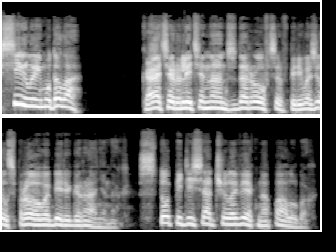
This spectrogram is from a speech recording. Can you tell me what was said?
«Сила ему дала!» Катер лейтенант Здоровцев перевозил с правого берега раненых. Сто пятьдесят человек на палубах.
